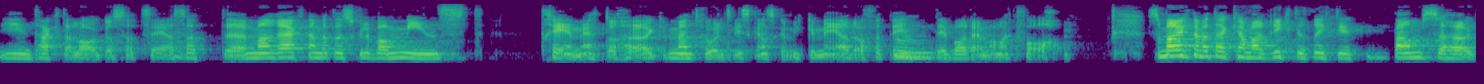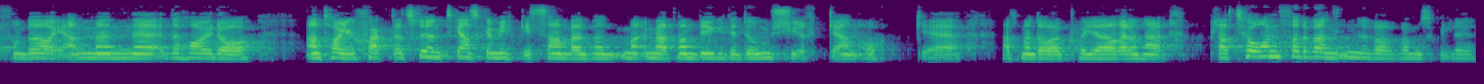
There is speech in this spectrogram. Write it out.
i intakta lager så att säga. Så att man räknar med att det skulle vara minst tre meter hög men troligtvis ganska mycket mer då för att det, mm. det är bara det man har kvar. Så man räknar med att det här kan vara riktigt, riktigt bamsehög från början men det har ju då antagligen schaktats runt ganska mycket i samband med, att man byggde domkyrkan och eh, att man då höll på att göra den här platån för det var, var vad, man skulle,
